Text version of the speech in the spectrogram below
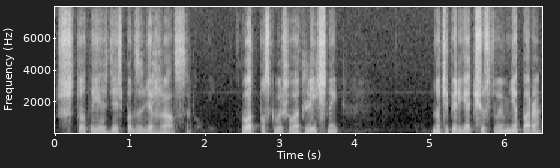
«Что-то я здесь подзадержался. Отпуск вышел отличный, но теперь я чувствую, мне пора.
